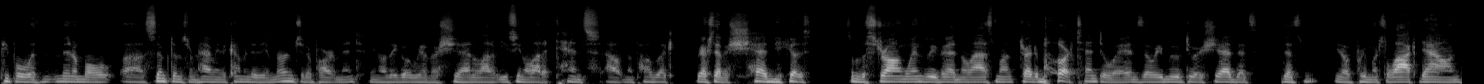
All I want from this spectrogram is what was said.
people with minimal uh, symptoms from having to come into the emergency department you know they go we have a shed a lot of you've seen a lot of tents out in the public we actually have a shed because some of the strong winds we've had in the last month tried to blow our tent away and so we moved to a shed that's that's you know pretty much locked down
